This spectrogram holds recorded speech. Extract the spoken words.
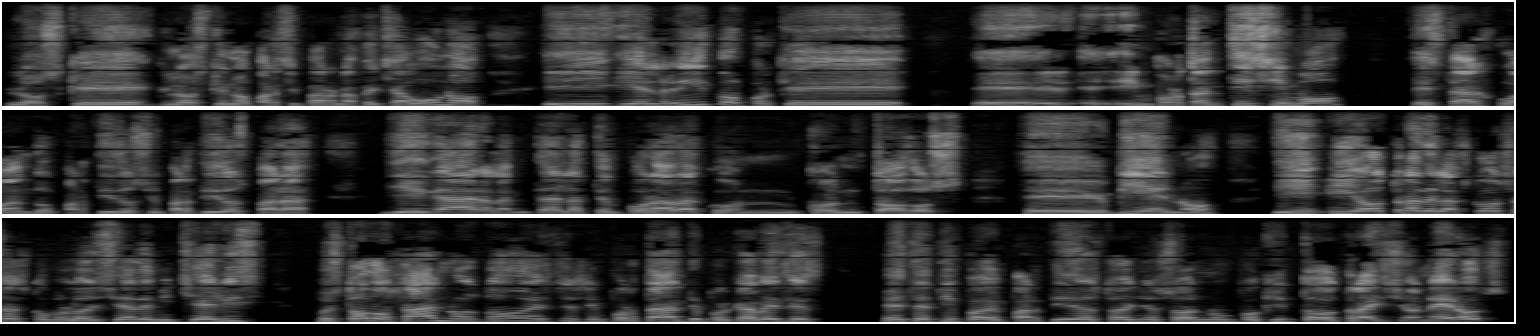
los que, los que no participaron a fecha 1 y, el ritmo porque eh, importantísimo estar jugando partidos y partidos para llegar a la mitad de la temporada con, con todos eh, bien, ¿no? Y, y otra de las cosas, como lo decía de Michelis, pues todos sanos, ¿no? Esto es importante porque a veces este tipo de partidos, Toño, son un poquito traicioneros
